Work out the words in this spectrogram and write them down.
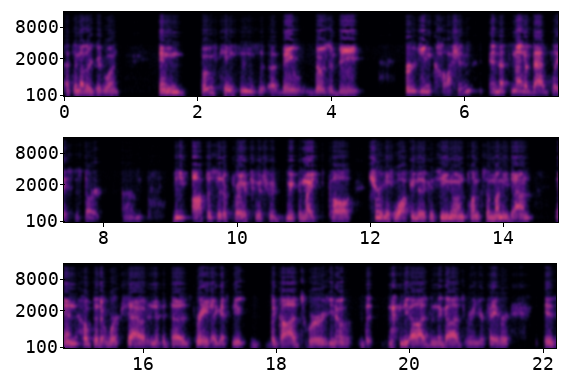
That's another good one. And in both cases, uh, they those would be urging caution, and that's not a bad place to start. Um, the opposite approach, which would we might call sure, just walk into the casino and plunk some money down and hope that it works out. And if it does, great. I guess the the gods were, you know, the the odds and the gods were in your favor. Is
